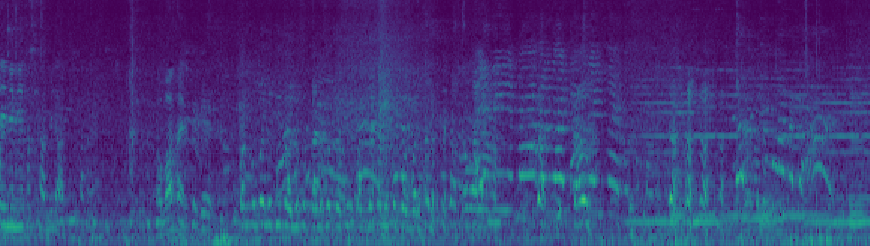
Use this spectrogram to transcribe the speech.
Ah, basta inilipat sa kabila. O, bakit? Sige, pag umano dito, lusot na lusot kasi pag nakalusot ka, wala na nakakawala ka. Saka na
